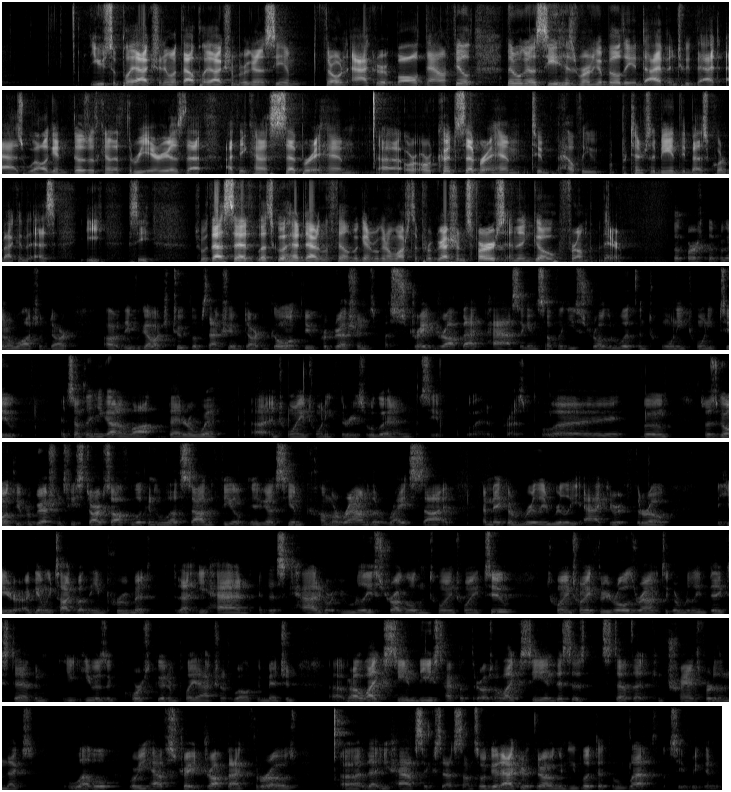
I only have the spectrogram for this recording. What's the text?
use of play action and without play action, but we're going to see him throw an accurate ball downfield. Then we're going to see his running ability and dive into that as well. Again, those are kind of three areas that I think kind of separate him uh, or, or could separate him to hopefully potentially being the best quarterback in the SEC. So with that said, let's go ahead and dive into the film. Again, we're going to watch the progressions first and then go from there. The first clip we're going to watch of Dart uh, we've got to watch two clips actually of Dart going through progressions, a straight drop back pass, again, something he struggled with in 2022, and something he got a lot better with uh, in 2023. So we'll go ahead and see. Go ahead and press play. Boom. So he's going through progressions. He starts off looking to the left side of the field. You're going to see him come around to the right side and make a really, really accurate throw here. Again, we talked about the improvement that he had in this category. He really struggled in 2022. 2023 rolls around, he took a really big step, and he, he was, of course, good in play action as well, if we mentioned. Uh, but I like seeing these type of throws. I like seeing this is stuff that can transfer to the next level where you have straight drop back throws uh, that you have success on. So a good accurate throw. Again, he looked at the left. Let's see if we can.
